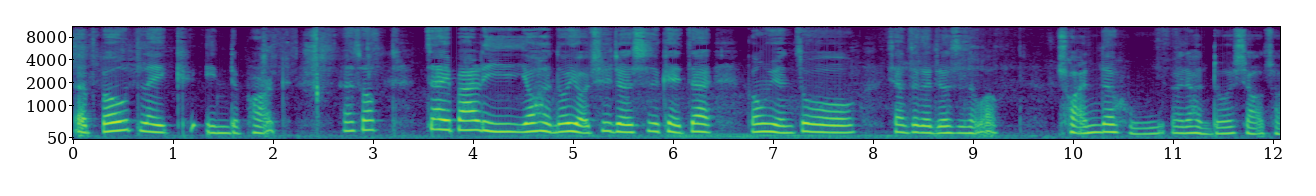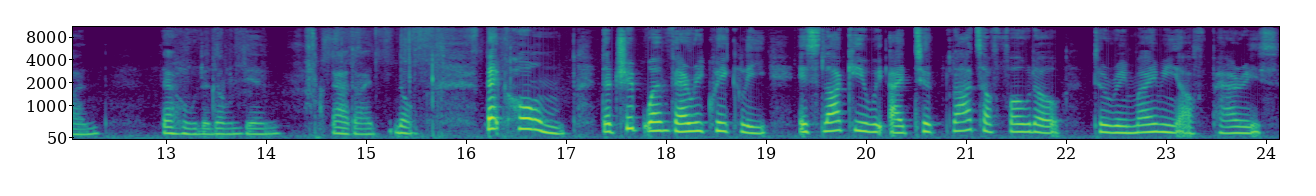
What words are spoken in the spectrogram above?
A boat lake in the park. 他说，在巴黎有很多有趣的事可以在公园做哦，像这个就是什么船的湖，那就很多小船在湖的中间，大家都在弄。Back home, the trip went very quickly. It's lucky we I took lots of photos to remind me of Paris.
